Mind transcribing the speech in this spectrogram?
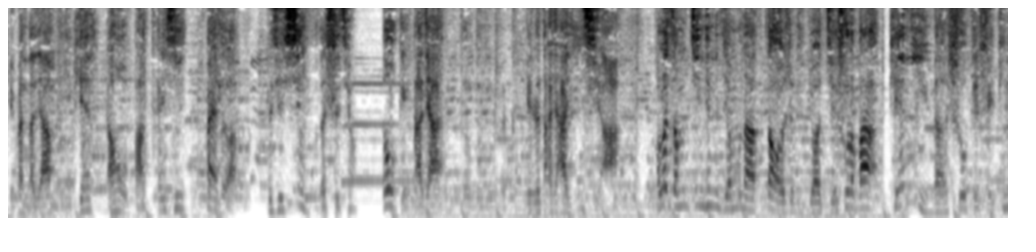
陪伴大家每一天，然后把开心、快乐这些幸福的事情都给大家，对对对对，陪着大家一起啊。好了，咱们今天的节目呢到这里就要结束了吧？甜蜜语呢说给谁听？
